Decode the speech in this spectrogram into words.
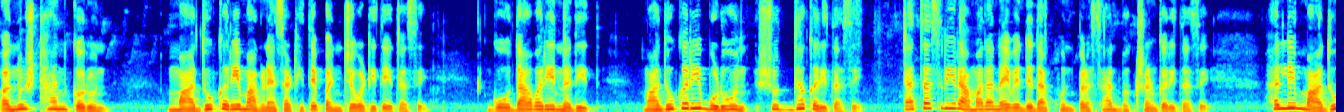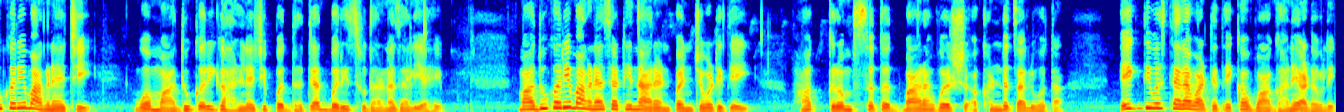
अनुष्ठान करून माधुकरी मागण्यासाठी ते पंचवटीत येत असे. गोदावरी नदीत माधुकरी बुडवून शुद्ध करीत असे. त्याचा श्रीरामाला नैवेद्य दाखवून प्रसाद भक्षण करीत असे. हल्ली माधुकरी मागण्याची व माधुकरी घालण्याची पद्धत्यात बरीच सुधारणा झाली आहे. माधुकरी मागण्यासाठी नारायण पंचवटीत येई. हा क्रम सतत बारा वर्ष अखंड चालू होता. एक दिवस त्याला वाटेत एका वाघाने अडवले.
